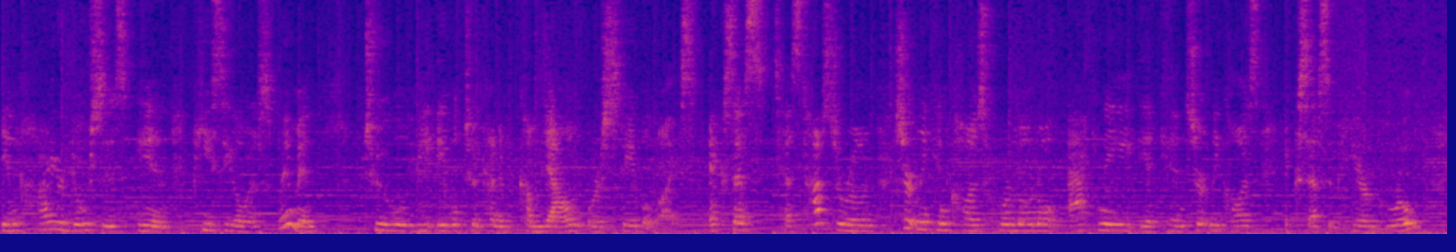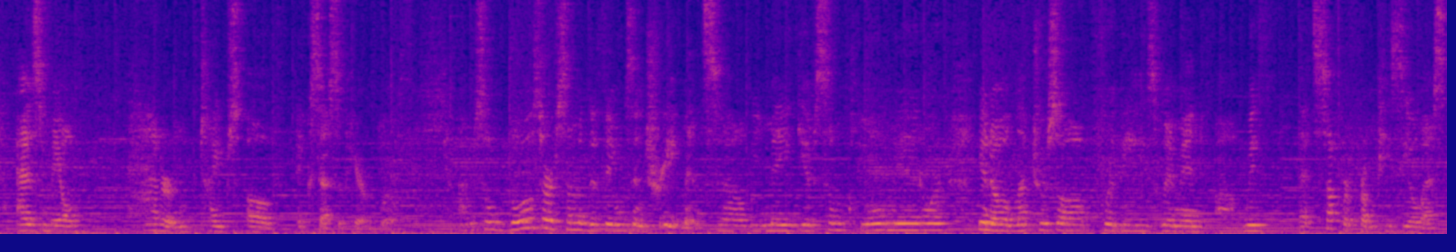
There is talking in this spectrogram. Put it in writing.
in higher doses in PCOS women, to be able to kind of come down or stabilize. Excess testosterone certainly can cause hormonal acne. It can certainly cause excessive hair growth as male pattern types of excessive hair growth. Um, so those are some of the things in treatments. Uh, we may give some Clomid or, you know, letrozole for these women uh, with that suffer from PCOS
